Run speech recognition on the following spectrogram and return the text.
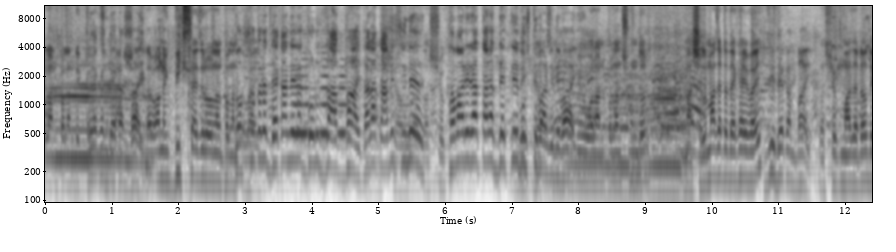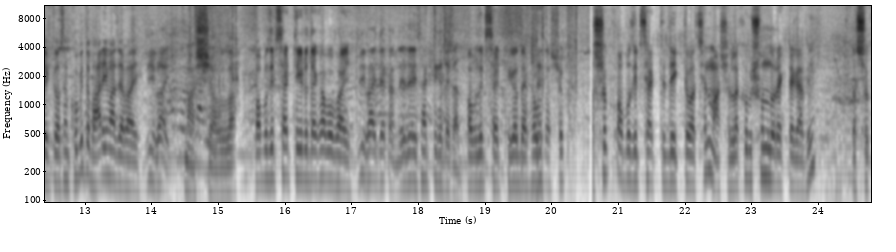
ওলান পালান দেখতে দেখান, পাচ্ছেন। ভাই। অনেক বিগ সাইজের ওলান পালান তো দেখান এরা গরুর জাত ভাই যারা গাভি চিনে খামারিরা তারা দেখলেই বুঝতে পারবে না ভাই। খুবই ওলান পালান সুন্দর। মার্শাল্লাহ মাজাটা দেখাই ভাই। জি দেখান ভাই। দর্শক মাজাটাও দেখতে পাচ্ছেন খুবই তো ভারী মাজা ভাই। জি ভাই। অপোজিট সাইড থেকে একটু দেখাবো ভাই। জি ভাই দেখান। এই সাইড থেকে দেখান। অপোজিট সাইড থেকেও দেখাবো দর্শক। দর্শক অপোজিট সাইড থেকে দেখতে পাচ্ছেন মার্শাল্লাহ খুবই সুন্দর একটা গাভী। দর্শক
